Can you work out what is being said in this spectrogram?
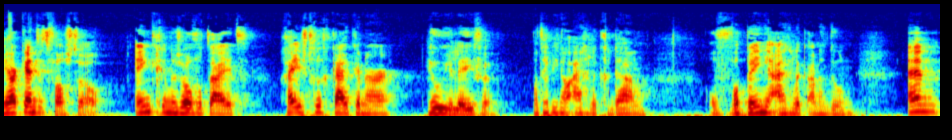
Je herkent het vast wel. Eén keer in de zoveel tijd ga je eens terugkijken naar heel je leven. Wat heb je nou eigenlijk gedaan? Of wat ben je eigenlijk aan het doen? En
